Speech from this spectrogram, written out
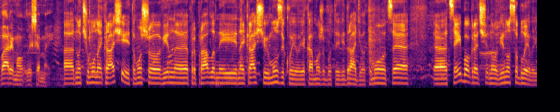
варимо лише ми. Е, Ну чому найкращий? Тому що він е, приправлений найкращою музикою, яка може бути від радіо. Тому це е, цей бограч ну він особливий.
